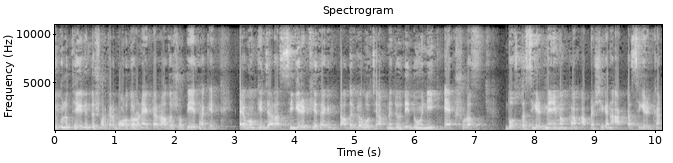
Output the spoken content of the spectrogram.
এগুলো থেকে কিন্তু সরকার বড় ধরনের একটা রাজস্ব পেয়ে থাকে। এবং কি যারা সিগারেট খেয়ে থাকেন তাদেরকে বলছে, আপনি যদি দৈনিক একশোটা, দশটা সিগারেট মিনিমাম খান, আপনি সেখানে আটটা সিগারেট খান।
